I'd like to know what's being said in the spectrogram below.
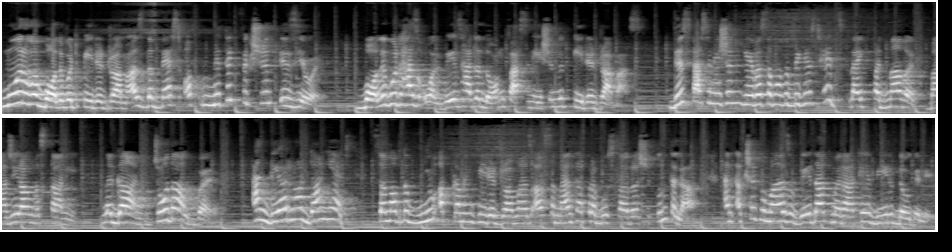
Moreover, Bollywood period dramas, the best of mythic fiction is here. Bollywood has always had a long fascination with period dramas. This fascination gave us some of the biggest hits like Padmavat, Bajirao Mastani, Lagaan, Jodha Akbar. And they are not done yet. Some of the new upcoming period dramas are Samantha Prabhu starrer Shakuntala and Akshay Kumar's Vedat Marathe Veer Daudale.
